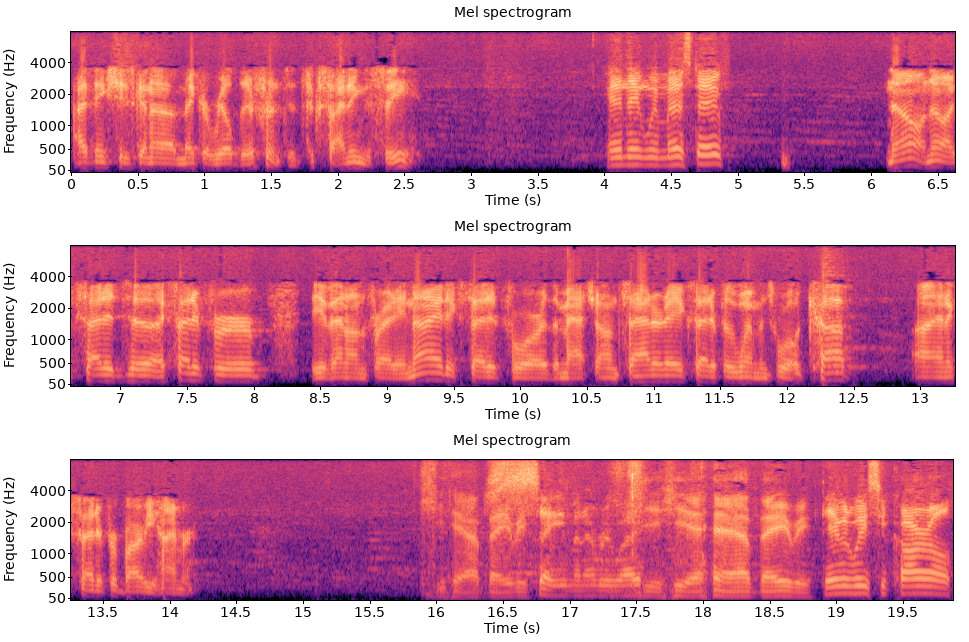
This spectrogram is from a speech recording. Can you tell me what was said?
I think she's going to make a real difference. It's exciting to see. Anything we missed, Dave? No, no, excited to excited for the event on Friday night, excited for the match on Saturday, excited for the Women's World Cup, uh, and excited for Barbie Heimer. Yeah, baby. Same in every way. Yeah, baby. David Weesey, Carl,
